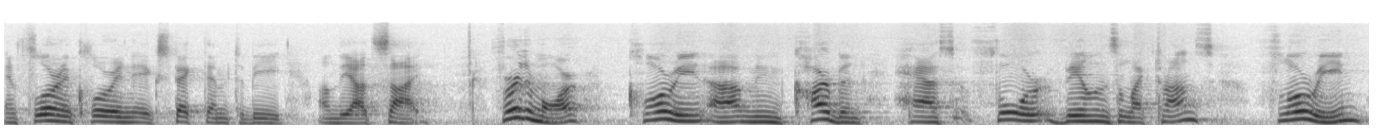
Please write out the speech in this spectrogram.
and fluorine and chlorine expect them to be on the outside. Furthermore, chlorine, uh, I mean carbon has four valence electrons. Fluorine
